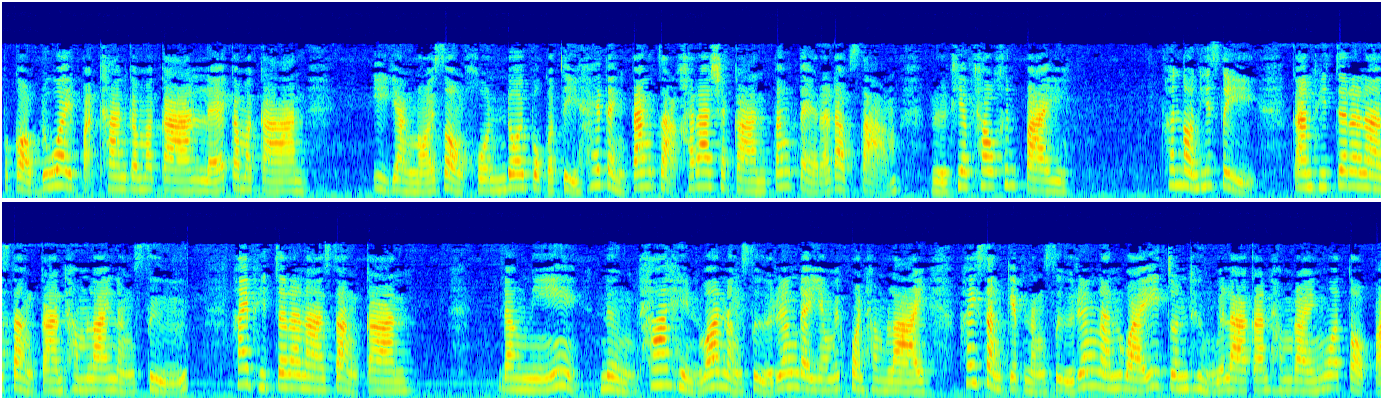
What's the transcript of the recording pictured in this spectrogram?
ประกอบด้วยประธานกรรมการและกรรมการอีกอย่างน้อยสองคน โดยปกติให้แต่งตั้งจากข้าราชการตั้งแต่ระดับ 3 หรือเทียบเท่าขึ้นไป ขั้นตอนที่ 4 การพิจารณาสั่งการทำลายหนังสือ ให้พิจารณาสั่งการ ดังนี้ 1. ถ้าเห็นว่าหนังสือเรื่องใดยังไม่ควรทำลาย ให้สั่งเก็บหนังสือเรื่องนั้นไว้จนถึงเวลาการทำลายงวดต่อไป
